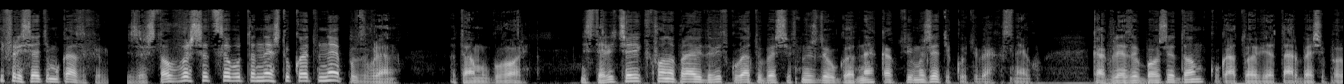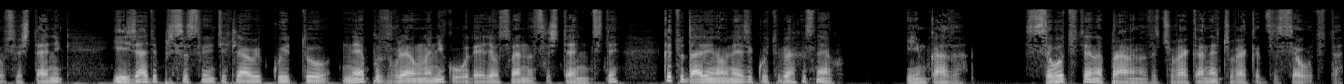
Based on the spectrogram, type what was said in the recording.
И фарисеите му казаха, защо вършат събота нещо, което не е позволено? А той му отговори, не сте ли чели какво направи Давид, когато беше в нужда и огладня, както и мъжете, които бяха с него? Как влезе в Божия дом, когато Авиатар беше първосвещеник и изяде присъствените хляби, които не е позволено на никого да яде, освен на свещениците, като даде на онези, които бяха с него. И им каза, съботата е направена за човека, а не човекът за съботата.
